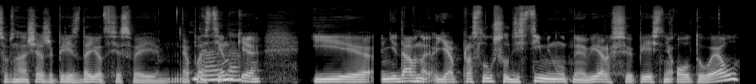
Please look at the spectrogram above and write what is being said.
Собственно, она сейчас же переиздает все свои пластинки. Да, да. И недавно я прослушал 10-минутную версию песни All Too Well,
